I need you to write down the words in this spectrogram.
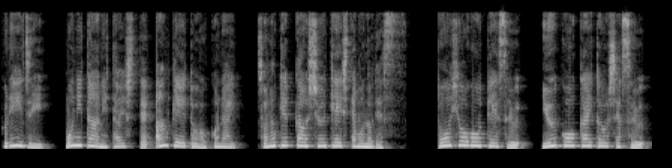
フリーズー、モニターに対してアンケートを行い、その結果を集計したものです。投票合定数、有効回答者数、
